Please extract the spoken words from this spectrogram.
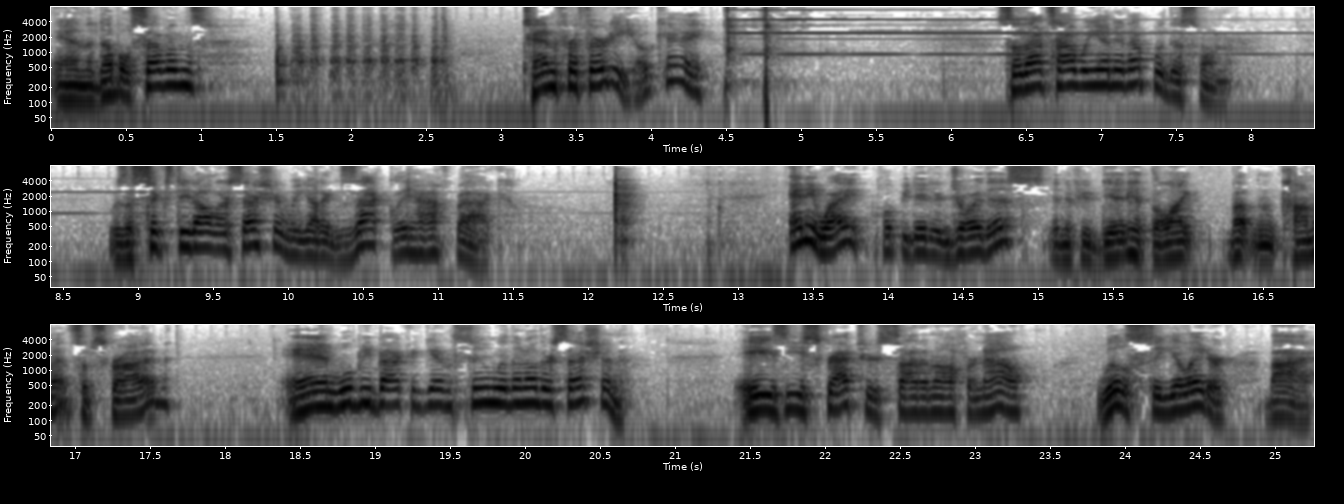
And the double sevens, 10 for 30. Okay. So that's how we ended up with this one. It was a $60 session. We got exactly half back. Anyway, hope you did enjoy this. And if you did, hit the like button, comment, subscribe. And we'll be back again soon with another session. AZ Scratchers signing off for now. We'll see you later. Bye.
